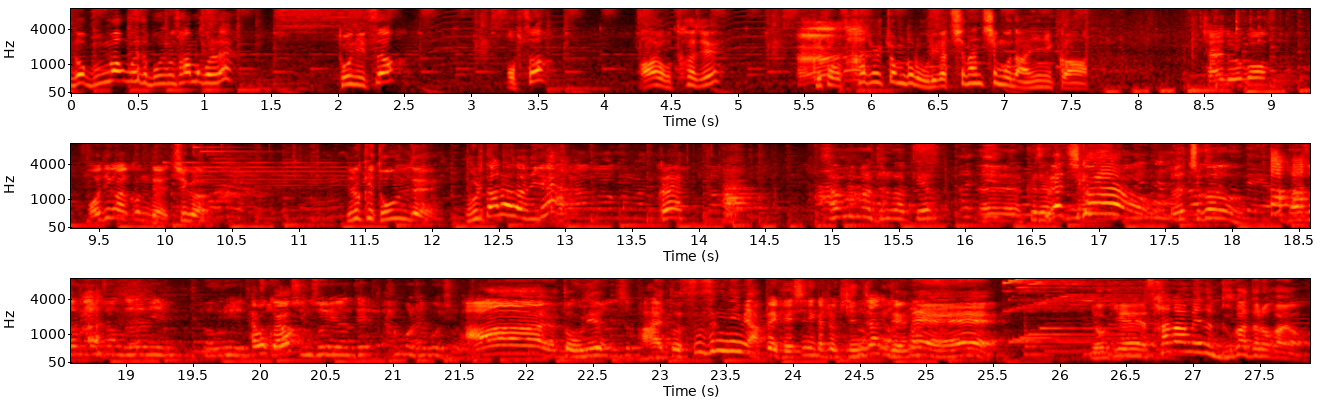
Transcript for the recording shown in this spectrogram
너 문방구에서 뭐 좀 사 먹을래? 돈 있어? 없어? 아 어떡하지? 그렇다고 사줄 정도로 우리가 친한 친구는 아니니까 잘 놀고 어디 갈 건데 지금 이렇게 더운데 우리 따라다니게? 그래 3분만 들어갈게요. 네, 그래. 렛츠고! 렛츠고. 나성민 전도사님 우리 해볼까요? 진솔이한테 한번 해보시죠. 아, 또 우리 아, 또 스승님이 앞에 계시니까 좀 긴장되네. 여기에 사람에는 누가 들어가요?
